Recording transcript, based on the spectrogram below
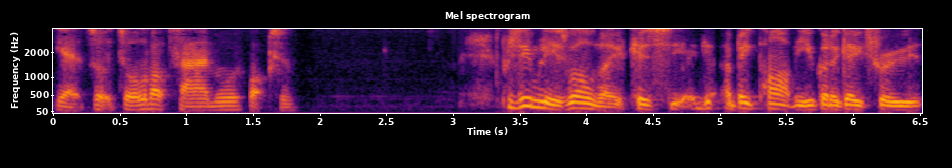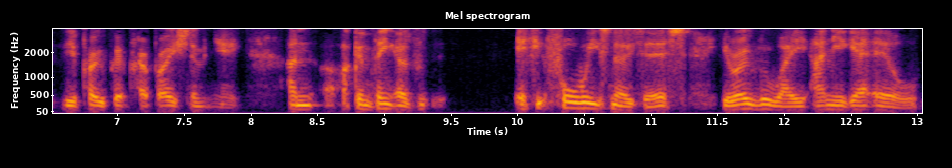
yeah, so it's all about timing with boxing. Presumably as well, though, because a big part that you've got to go through the appropriate preparation, haven't you? And I can think of if you four weeks' notice, you're overweight and you get ill,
